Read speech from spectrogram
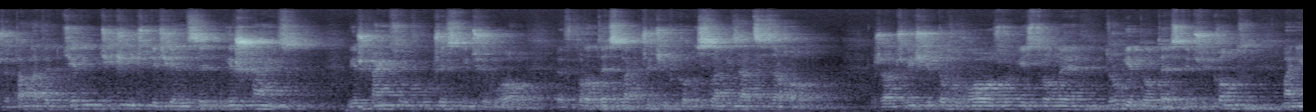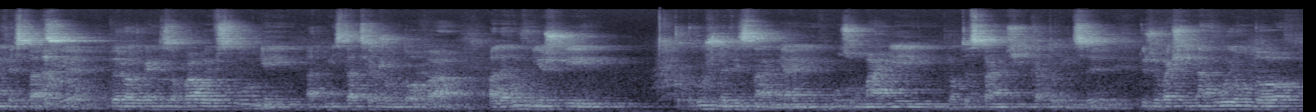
że tam nawet 10 tysięcy mieszkańców, mieszkańców uczestniczyło w protestach przeciwko islamizacji Zachodu. Że oczywiście to wywołało z drugiej strony drugie protesty, czy kontrmanifestacje, które organizowały wspólnie administracja rządowa, ale również i różne wyznania, i muzułmanie, i protestanci, i katolicy, którzy właśnie nawołują do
